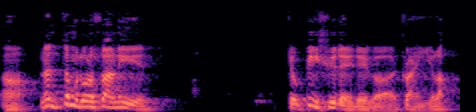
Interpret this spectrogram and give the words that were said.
啊。那这么多的算力，就必须得这个转移了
